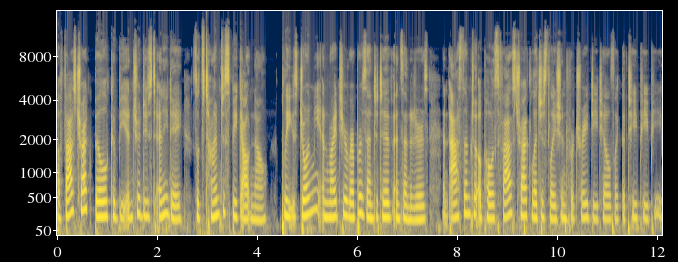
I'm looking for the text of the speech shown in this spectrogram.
A fast track bill could be introduced any day, so it's time to speak out now. Please join me and write to your representative and senators and ask them to oppose fast track legislation for trade details like the TPP.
